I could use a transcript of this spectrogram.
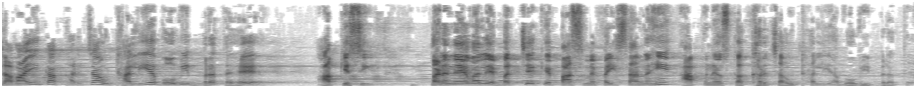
दवाई का खर्चा उठा लिए, वो भी व्रत है। आप किसी पढ़ने वाले बच्चे के पास में पैसा नहीं, आपने उसका खर्चा उठा लिया, वो भी व्रत है।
